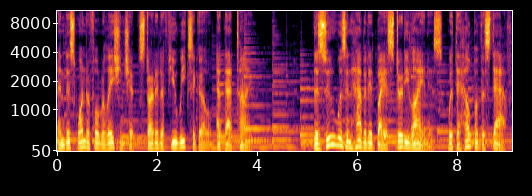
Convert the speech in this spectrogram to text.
and this wonderful relationship started a few weeks ago at that time. The zoo was inhabited by a sturdy lioness, with the help of the staff,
